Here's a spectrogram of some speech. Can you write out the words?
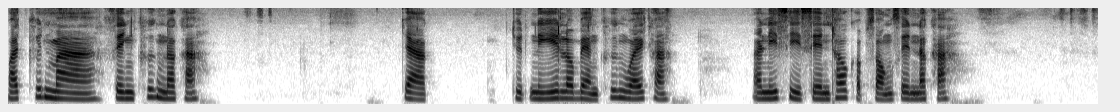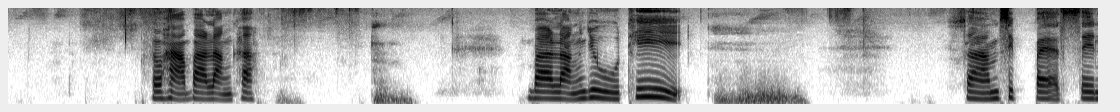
วัดขึ้นมาเซนครึ่งนะคะ จากจุดนี้เราแบ่งครึ่งไว้ค่ะ อันนี้4เซนเท่ากับ2เซนนะคะ เราหาบาหลังค่ะ บาหลังอยู่ที่38เซน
